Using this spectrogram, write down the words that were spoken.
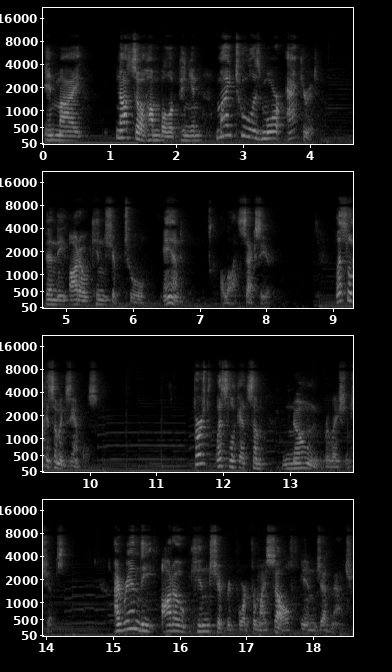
In my not so humble opinion, my tool is more accurate than the AutoKinship tool and a lot sexier. Let's look at some examples. First, let's look at some known relationships. I ran the AutoKinship report for myself in GEDmatch.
